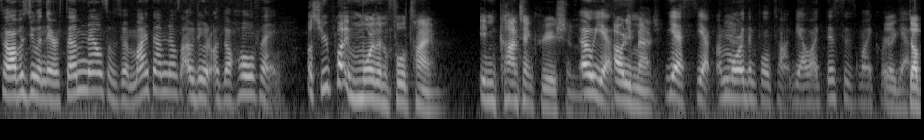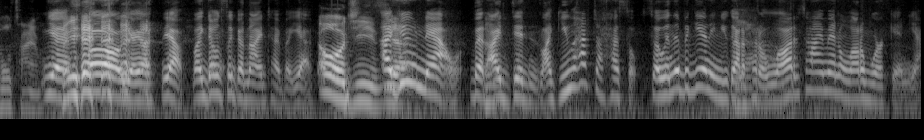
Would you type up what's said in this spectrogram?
So I was doing their thumbnails, I was doing my thumbnails, I was doing the whole thing. Oh, so you're probably more than full time in content creation. Oh, yes. I would imagine. Yes, yeah, I'm more than full time. Yeah, like this is my career. Like yeah. double time. Yes. oh, yeah, yeah, yeah. Like don't sleep at night type, but yeah. Oh, geez. I yeah. do now, but I didn't. Like you have to hustle. So in the beginning, you got to put a lot of time in, a lot of work in. Yeah.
